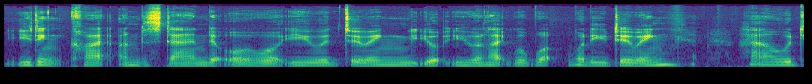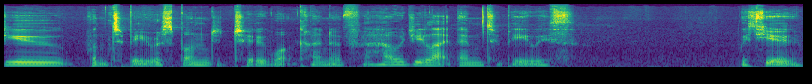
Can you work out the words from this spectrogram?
you didn't quite understand it or what you were doing, you, you were like, well, what what are you doing? How would you want to be responded to? What kind of how would you like them to be with with you?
